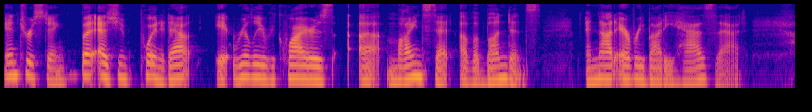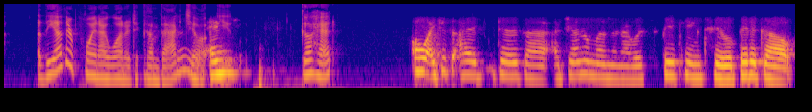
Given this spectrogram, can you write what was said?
Interesting. But as you pointed out, it really requires a mindset of abundance, and not everybody has that. The other point I wanted to come back to, you, go ahead. Oh, I just, I, there's a, a gentleman that I was speaking to a bit ago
